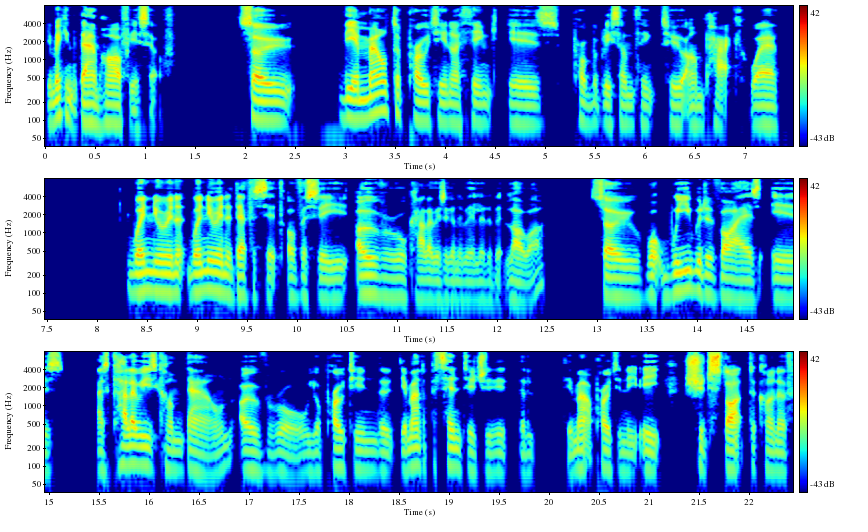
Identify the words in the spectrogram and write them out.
you're making it damn hard for yourself. So the amount of protein, I think, is probably something to unpack. Where when you're in a, when you're in a deficit, obviously overall calories are going to be a little bit lower. So what we would advise is as calories come down overall, your protein, the, the amount of percentage, the, the, the amount of protein that you eat should start to kind of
